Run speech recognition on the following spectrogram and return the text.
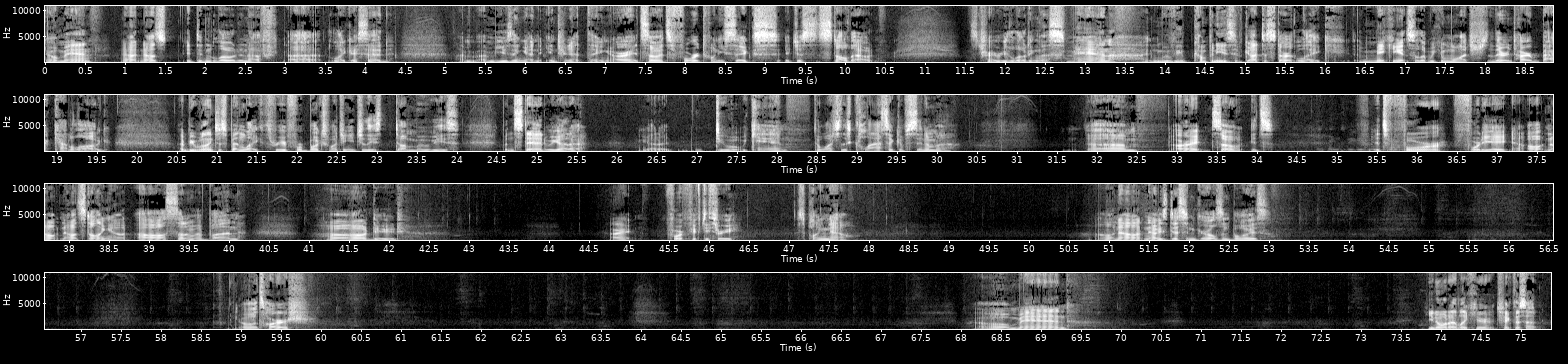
Oh man, no, no, it didn't load enough. Uh, like I said, I'm I'm using an internet thing. All right, so it's 426. It just stalled out. Let's try reloading this. Man, movie companies have got to start like making it so that we can watch their entire back catalog. I'd be willing to spend like three or four bucks watching each of these dumb movies, but instead we gotta we gotta do what we can to watch this classic of cinema. Um, all right, so it's it's four forty eight now. Oh no, now it's stalling out. Oh, son of a bun. Oh, dude. All right, four fifty three. It's playing now. Oh, now now he's dissing girls and boys. Oh, it's harsh. Oh man. You know what I like here? Check this out.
